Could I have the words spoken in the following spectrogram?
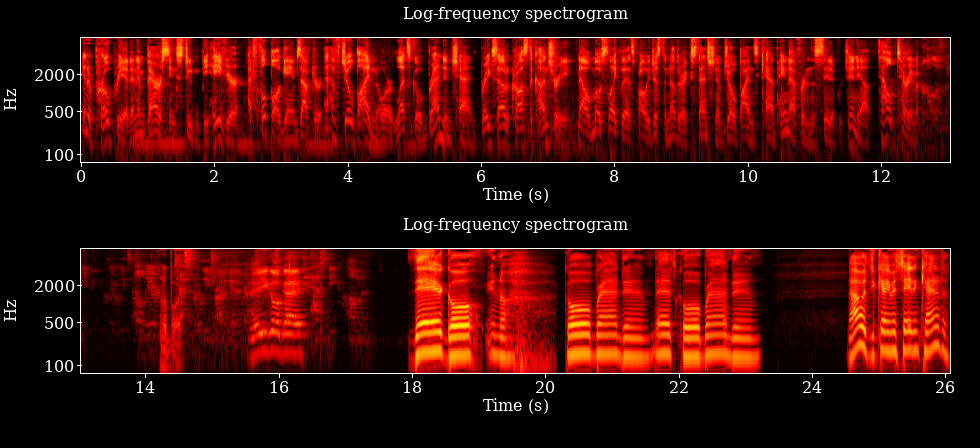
inappropriate, and embarrassing student behavior at football games after F. Joe Biden or Let's Go Brandon chant breaks out across the country. Now, most likely that's probably just another extension of Joe Biden's campaign effort in the state of Virginia to help Terry McAuliffe. Oh boy. There you go, guys. There go, you know, go Brandon. Let's go Brandon. Now you can't even say it in Canada.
